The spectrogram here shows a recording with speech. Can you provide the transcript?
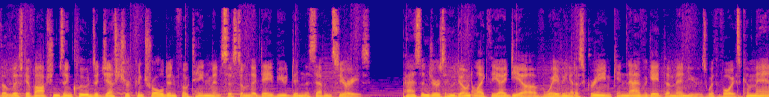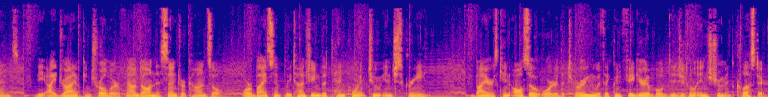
the list of options includes a gesture-controlled infotainment system that debuted in the 7 Series. Passengers who don't like the idea of waving at a screen can navigate the menus with voice commands, the iDrive controller found on the center console, or by simply touching the 10.2-inch screen. Buyers can also order the Touring with a configurable digital instrument cluster.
